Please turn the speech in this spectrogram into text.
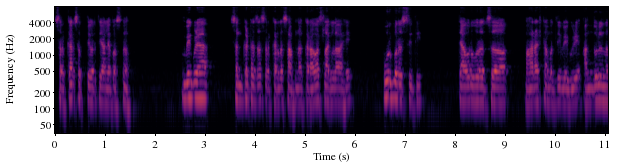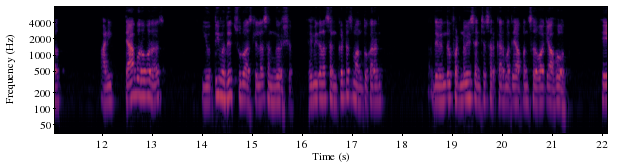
सरकार सत्तेवरती आल्यापासनं वेगवेगळ्या संकटाचा सरकारला सामना करावाच लागला आहे. पूर परिस्थिती त्याबरोबरच महाराष्ट्रामधली वेगवेगळी आंदोलनं आणि त्याबरोबरच युतीमध्येच सुरू असलेला संघर्ष हे मी त्याला संकटच मानतो. कारण देवेंद्र फडणवीस यांच्या सरकारमध्ये आपण सहभागी आहोत. हे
